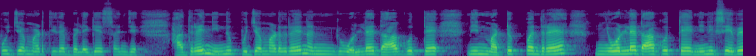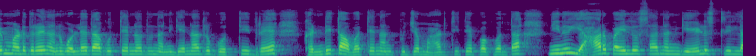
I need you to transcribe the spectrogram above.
ಪೂಜೆ ಮಾಡ್ತಿದ್ದೆ ಬೆಳಗ್ಗೆ, ಸಂಜೆ. ಆದರೆ ನಿನ್ನ ಪೂಜೆ ಮಾಡಿದ್ರೆ ನನಗೆ ಒಳ್ಳೇದಾಗುತ್ತೆ. ನಿನ್ನ ಮಠಕ್ಕೆ ಬಂದರೆ ಒಳ್ಳೇದಾಗುತ್ತೆ. ನಿನಗೆ ಸೇವೆ ಮಾಡಿದ್ರೆ ನನಗೆ ಒಳ್ಳೆಯದಾಗುತ್ತೆ ಅನ್ನೋದು ನನಗೇನಾದರೂ ಗೊತ್ತಿದ್ದರೆ ಖಂಡಿತ ಅವತ್ತೇ ನಾನು ಪೂಜೆ ಮಾಡ್ತಿದ್ದೆ ಭಗವಂತ. ನೀನು ಯಾರು ಬೈಲು ಸಹ ನನಗೆ ಹೇಳಿಸ್ಲಿಲ್ಲ.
